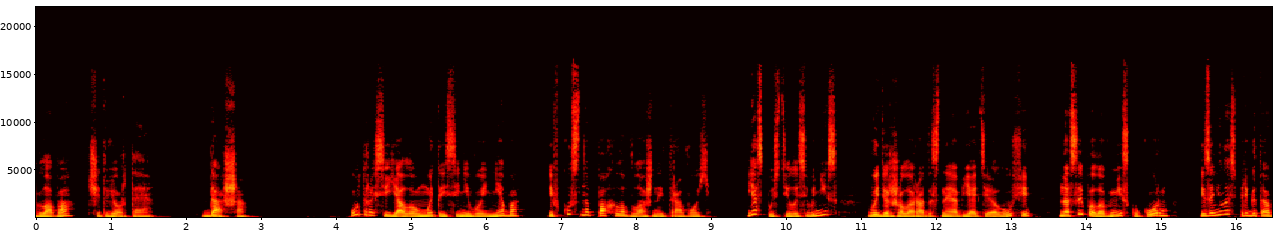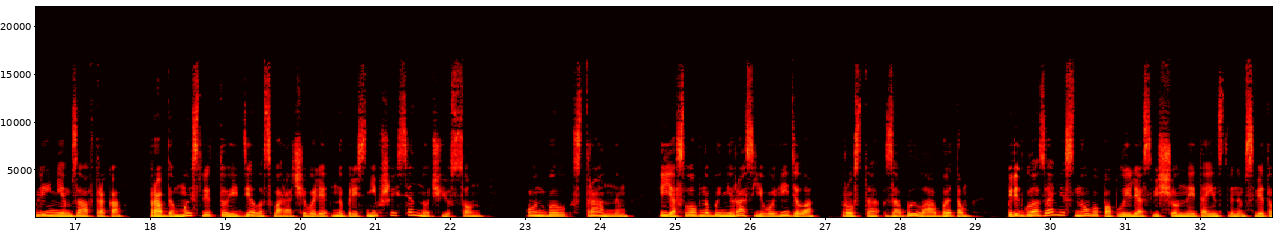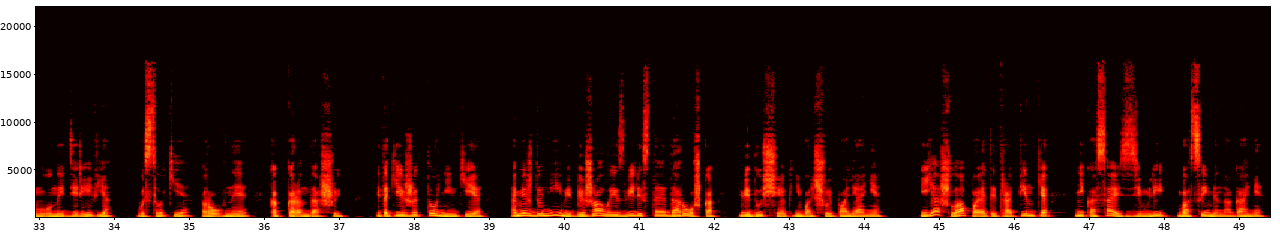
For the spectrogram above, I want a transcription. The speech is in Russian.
Глава четвертая. Даша. Утро сияло умытой синевой небо и вкусно пахло влажной травой. Я спустилась вниз, выдержала радостное объятие Луфи, насыпала в миску корм и занялась приготовлением завтрака. Правда, мысли то и дело сворачивали на приснившийся ночью сон. Он был странным, и я словно бы не раз его видела, просто забыла об этом — Перед глазами снова поплыли освещенные таинственным светом луны деревья, высокие, ровные, как карандаши, и такие же тоненькие, а между ними бежала извилистая дорожка, ведущая к небольшой поляне. И я шла по этой тропинке, не касаясь земли, босыми ногами.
